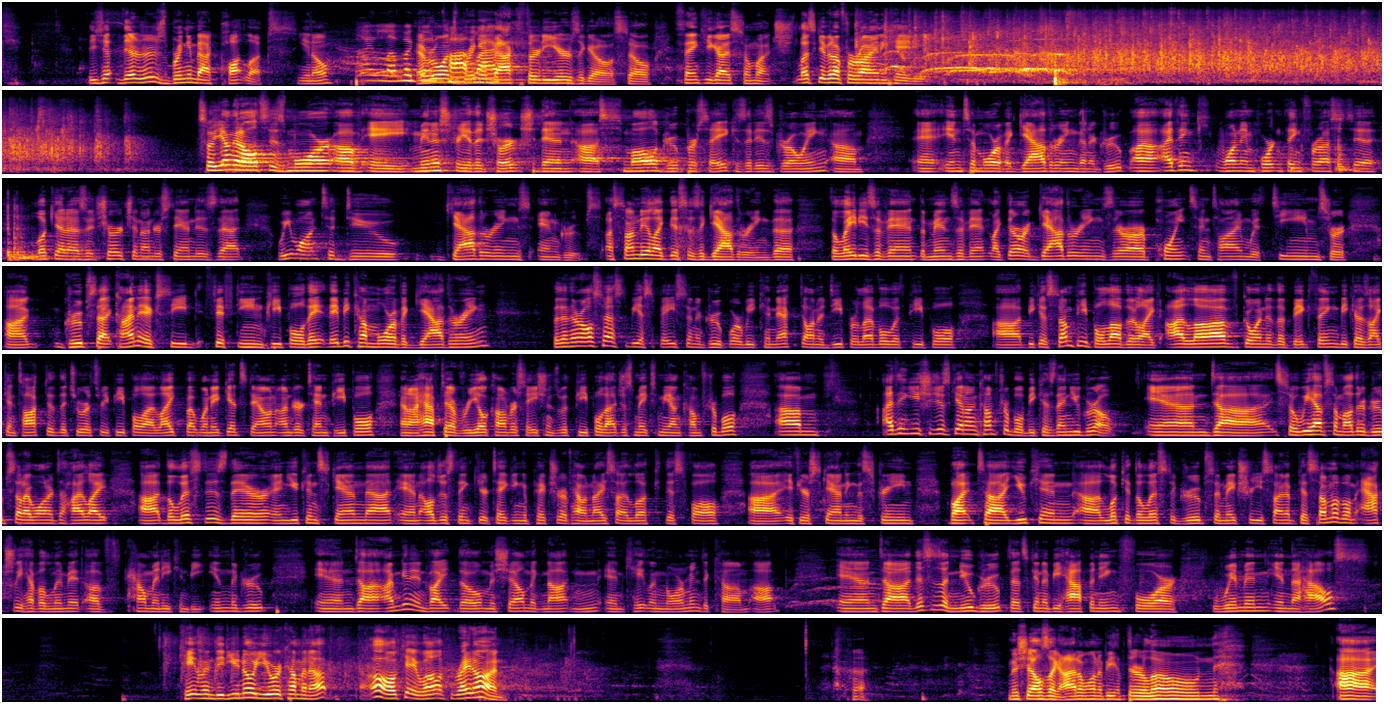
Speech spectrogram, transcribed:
These, they're just bringing back potlucks, you know? I love a good potluck. Everyone's potluck. bringing back 30 years ago. So thank you guys so much. Let's give it up for Ryan and Katie. So, young adults is more of a ministry of the church than a small group per se, because it is growing um, into more of a gathering than a group. Uh, I think one important thing for us to look at as a church and understand is that we want to do gatherings and groups. A Sunday like this is a gathering. The the ladies event, the men's event, like there are gatherings, there are points in time with teams or uh, groups that kind of exceed 15 people. They, they become more of a gathering. But then there also has to be a space in a group where we connect on a deeper level with people. Uh, because some people love, they're like, I love going to the big thing because I can talk to the two or three people I like. But when it gets down under 10 people and I have to have real conversations with people, that just makes me uncomfortable. Um, I think you should just get uncomfortable because then you grow. And uh, so we have some other groups that I wanted to highlight. Uh, the list is there, and you can scan that. And I'll just think you're taking a picture of how nice I look this fall uh, if you're scanning the screen. But uh, you can uh, look at the list of groups and make sure you sign up because some of them actually have a limit of how many can be in the group. And uh, I'm going to invite, though, Michelle McNaughton and Caitlin Norman to come up. And this is a new group that's going to be happening for women in the house. Caitlin, did you know you were coming up? Oh, okay, well, right on. Michelle's like, I don't want to be up there alone. Uh,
